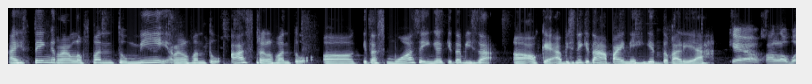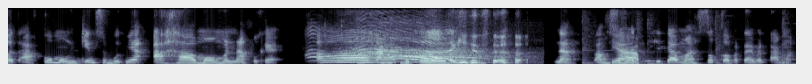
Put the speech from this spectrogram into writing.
I think relevant to me, relevant to us, relevant to uh, kita semua sehingga kita bisa uh, oke okay, abis ini kita ngapain nih gitu kali ya. Kayak kalau buat aku mungkin sebutnya aha moment aku kayak ah nah, betul gitu. Nah langsung Siap. kita masuk ke pertanyaan pertama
